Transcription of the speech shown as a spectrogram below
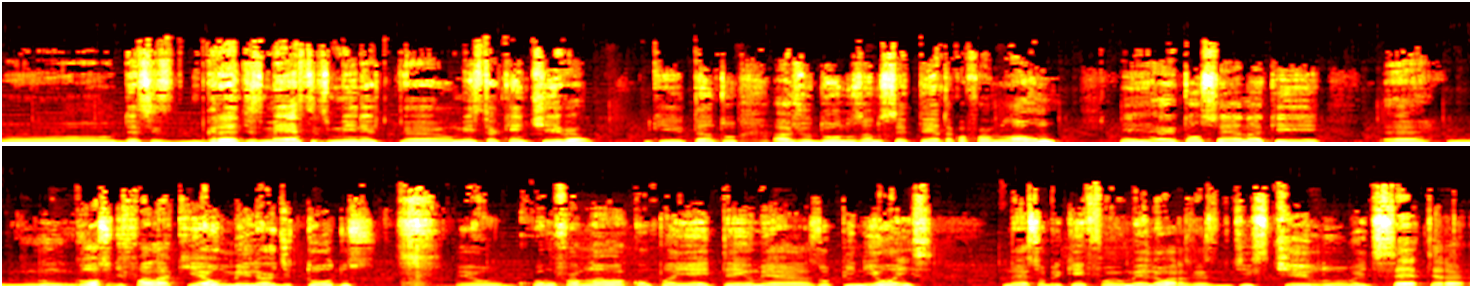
o, desses grandes mestres, o Mr. Ken Tyrrell, que tanto ajudou nos anos 70 com a Fórmula 1, e Ayrton Senna, que é, não gosto de falar que é o melhor de todos. Eu, como Fórmula 1, acompanhei, tenho minhas opiniões, né, sobre quem foi o melhor, às vezes de estilo, etc.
